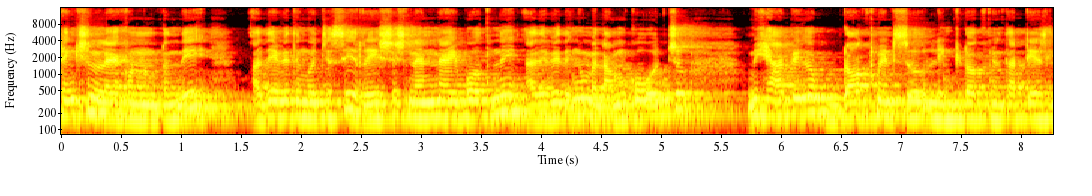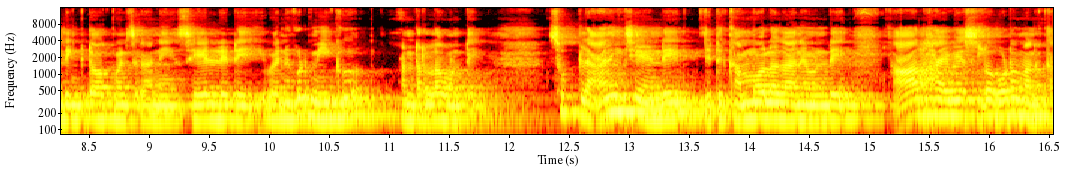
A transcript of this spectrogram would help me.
టెన్షన్ లేకుండా ఉంటుంది. అదేవిధంగా వచ్చేసి రిజిస్ట్రేషన్ అన్నీ అయిపోతుంది. అదేవిధంగా మళ్ళీ అమ్ముకోవచ్చు. మీ హ్యాపీగా documents link documents thirty years link documents కానీ సేల్ డేట్ ఇవన్నీ కూడా మీకు అండర్లో ఉంటాయి. సో ప్లానింగ్ చేయండి. ఇటు ఖమ్మంలో కానివ్వండి ఆల్ హైవేస్లో కూడా మనకు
